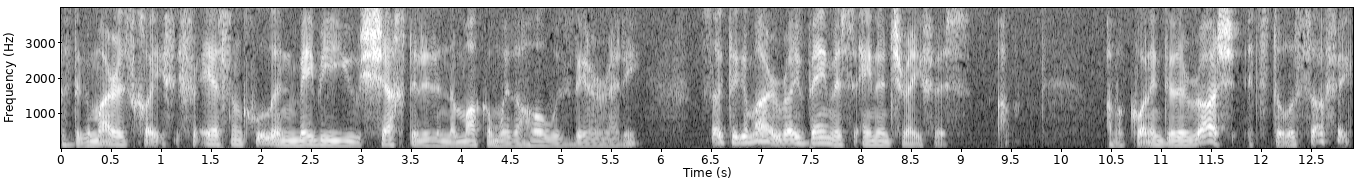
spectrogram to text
as the Gemara is for Esan Chulin, maybe you shechted it in the makom where the hole was there already. So like the Gemara, Rav Bemis ain't in Treifis. Um, according to the Rosh, it's still a suffix.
